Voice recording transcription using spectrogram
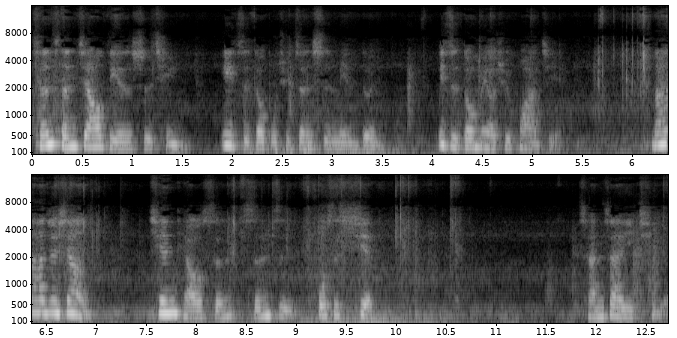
层层交叠的事情，一直都不去正式面对，一直都没有去化解，那他就像千条绳绳子或是线缠在一起了。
